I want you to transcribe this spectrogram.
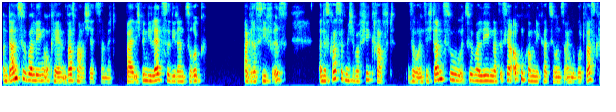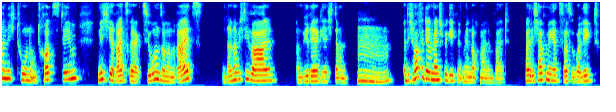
und dann zu überlegen, okay, was mache ich jetzt damit? Weil ich bin die Letzte, die dann zurück aggressiv ist. Und es kostet mich aber viel Kraft. So, und sich dann zu, zu überlegen, das ist ja auch ein Kommunikationsangebot. Was kann ich tun, um trotzdem nicht hier Reizreaktion, sondern Reiz und dann habe ich die Wahl. Und wie reagiere ich dann? Mhm. Und ich hoffe, der Mensch begegnet mir nochmal im Wald. Weil ich habe mir jetzt was überlegt.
